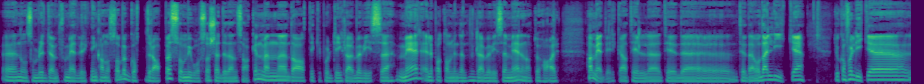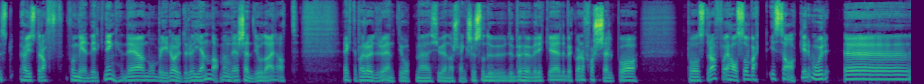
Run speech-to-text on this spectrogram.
Eh, noen som blir dømt for medvirkning, kan også ha begått drapet, som jo også skjedde i den saken, men eh, da at ikke politiet klarer å bevise mer, eller påtalemyndigheten klarer å bevise mer enn at du har, har medvirka til, eh, til, til, det, Og det er like Du kan få like høy straff for medvirkning. Det, nå blir det Orderud igjen, da, men mm. det skjedde jo der at ektepar Orderud endte jo opp med 21 års fengsel, så du, du behøver ikke Det bør ikke være noe forskjell på på straff. Og jeg har også vært i saker hvor øh,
